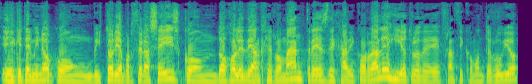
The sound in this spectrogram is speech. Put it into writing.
eh, que terminó con victoria por 0 a 6, con dos goles de Ángel Román, tres de Javi Corrales y otro de Francisco Monterrubio,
